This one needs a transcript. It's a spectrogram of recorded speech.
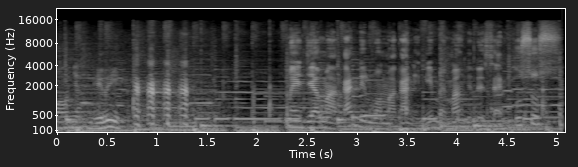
maunya sendiri. Meja makan di rumah makan ini memang didesain khusus.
